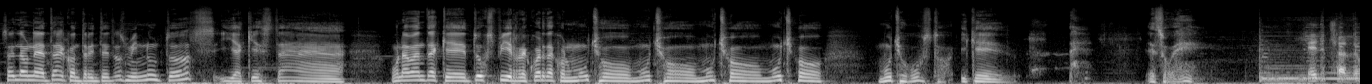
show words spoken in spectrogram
son la una de la tarde con 32 minutos y aquí está una banda que Tuxpi recuerda con mucho, mucho, mucho, mucho, mucho gusto y que eso es. Échalo.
